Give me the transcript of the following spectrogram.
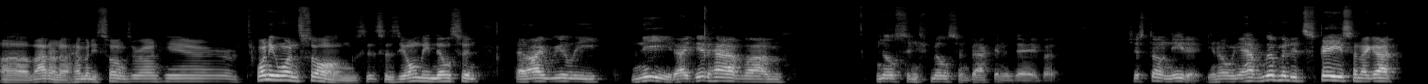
of, I don't know, how many songs are on here? 21 songs. This is the only Nilsson that I really need. I did have um, Nilsson Schmilsson back in the day, but just don't need it. You know, when you have limited space and I got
